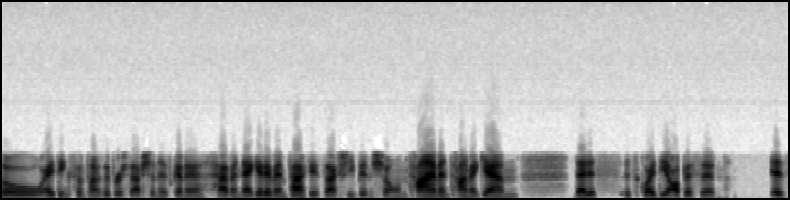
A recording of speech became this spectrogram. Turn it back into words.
so I think sometimes the perception is going to have a negative impact. It's actually been shown time and time again that it's it's quite the opposite. It's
